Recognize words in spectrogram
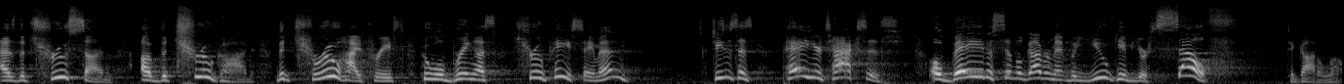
as the true son of the true God, the true high priest who will bring us true peace. Amen. Jesus says, pay your taxes, obey the civil government, but you give yourself to God alone.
